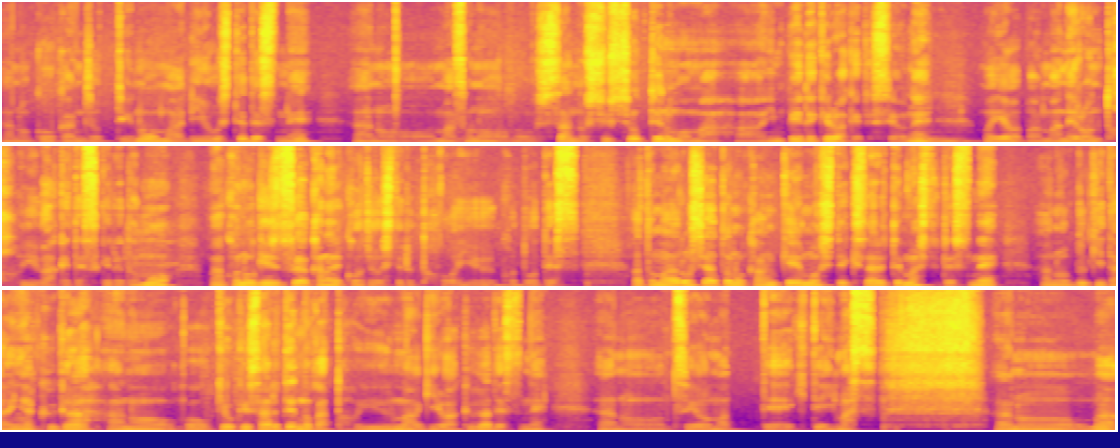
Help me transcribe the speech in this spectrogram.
あの交換所っていうのをまあ利用してですねあの、まあ、その資産の出所っていうのもまあ隠蔽できるわけですよね、うん、まあ、いわばマネロンというわけですけれども、まあ、この技術がかなり向上しているということです。あとまあロシアとの関係も指摘されてましてですねあの武器弾薬があの供給されてるのかというまあ疑惑がですねあの強まってきています。あのまあ、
